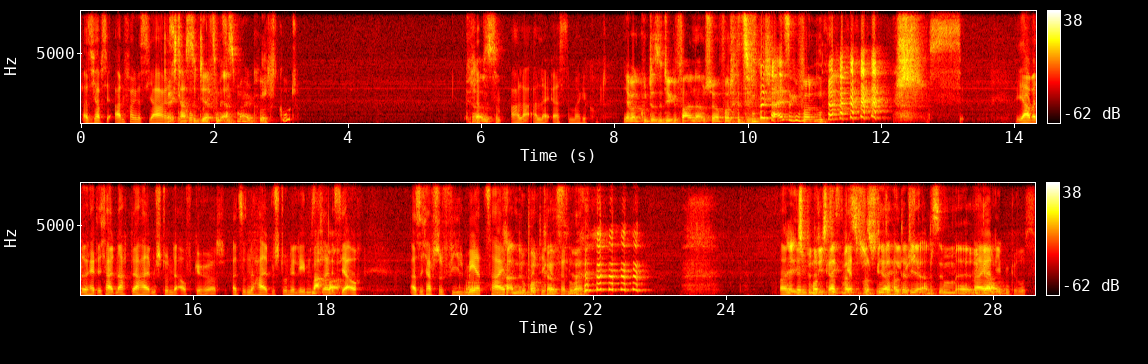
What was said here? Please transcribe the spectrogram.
Also, ich habe sie Anfang des Jahres. Echt, hast du die ja zum ersten Mal geguckt? Echt gut. Ich habe sie zum aller, allerersten Mal geguckt. Ja, aber gut, dass sie dir gefallen haben. Stell dir mal vor, du super Scheiße gefunden. Ja, aber dann hätte ich halt nach der halben Stunde aufgehört. Also eine halbe Stunde Lebenszeit Machbar. ist ja auch. Also ich habe schon viel mehr Zeit An dumme Dinge Podcast, verloren. An Ey, ich bin Podcast richtig. Was, jetzt schon was steht da hinter dir alles im äh, Regal? Naja, lieben Gruß.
